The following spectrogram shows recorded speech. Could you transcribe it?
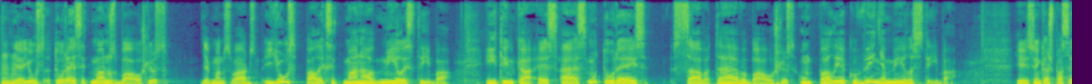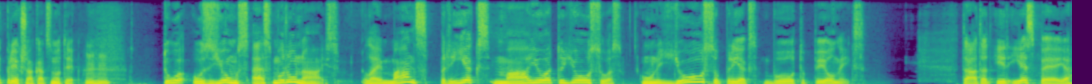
Mm -hmm. Ja jūs turēsiet manus baušļus, jeb manus vārdus, jūs paliksiet manā mīlestībā. Itin kā es esmu turējis sava tēva baušļus un palieku viņa mīlestībā. Ja es vienkārši pasaku priekšā, kāds notiek, mm -hmm. to uz jums esmu runājis, lai mans prieks mājotu jūsos un jūsu prieks būtu pilnīgs. Tā tad ir iespēja,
